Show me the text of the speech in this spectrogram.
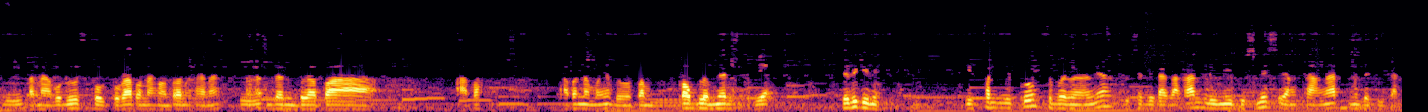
Karena aku dulu Sepultura pernah nonton ke sana dan beberapa apa apa namanya beberapa problemnya di situ ya. Jadi gini, event itu sebenarnya bisa dikatakan lini bisnis yang sangat menjanjikan.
